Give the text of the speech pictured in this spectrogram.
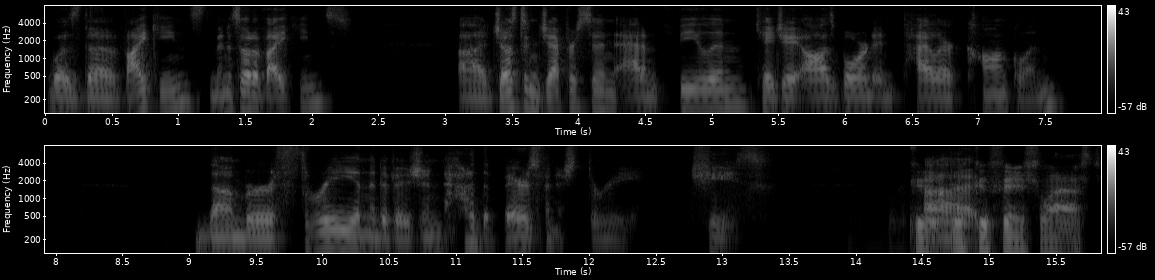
was the Vikings, Minnesota Vikings. Uh, Justin Jefferson, Adam Thielen, KJ Osborne, and Tyler Conklin. Number three in the division. How did the Bears finish three? Jeez. Look who, Uh, look who finished last.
